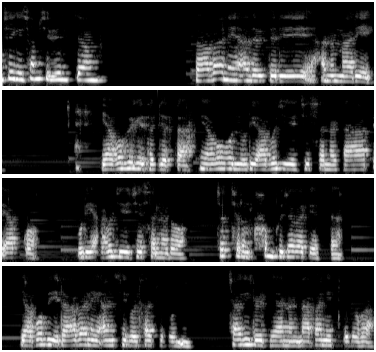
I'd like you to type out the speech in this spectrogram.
창세기 31장 라반의 아들들이 하는 말이 야곱에게 들렸다. 야곱은 우리 아버지의 재산을 다 빼앗고 우리 아버지의 재산으로 저처럼 큰 부자가 되었다. 야곱이 라반의 안색을 살펴보니 자기를 대하는 라반의 태도가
